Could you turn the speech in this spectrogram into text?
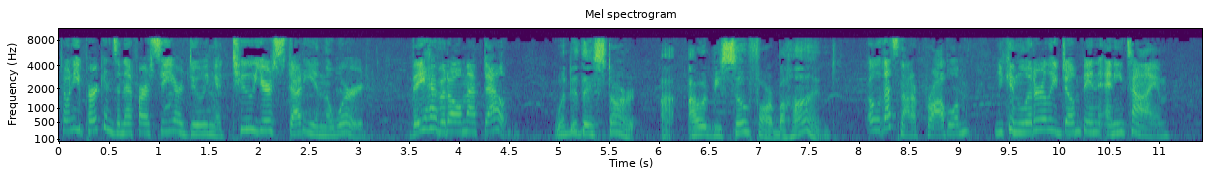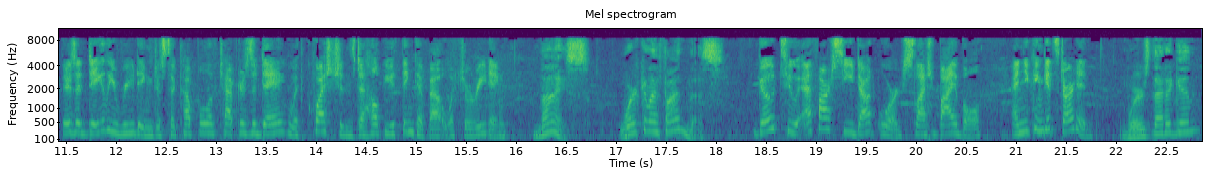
Tony Perkins and FRC are doing a two year study in the Word. They have it all mapped out. When did they start? I, I would be so far behind. Oh, that's not a problem. You can literally jump in any time. There's a daily reading, just a couple of chapters a day, with questions to help you think about what you're reading. Nice. Where can I find this? Go to frc.org slash Bible, and you can get started. Where's that again?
